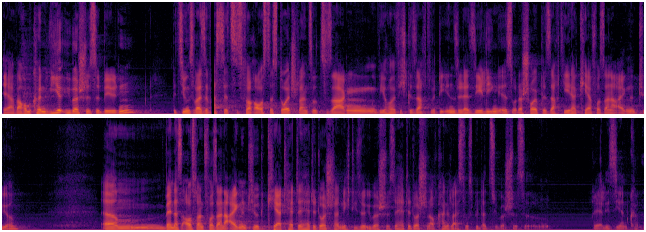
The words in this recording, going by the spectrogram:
Ja, warum können wir Überschüsse bilden? Beziehungsweise was setzt es voraus, dass Deutschland sozusagen, wie häufig gesagt wird, die Insel der Seligen ist? Oder Schäuble sagt, jeder kehrt vor seiner eigenen Tür. Ähm, wenn das Ausland vor seiner eigenen Tür gekehrt hätte, hätte Deutschland nicht diese Überschüsse, hätte Deutschland auch keine Leistungsbilanzüberschüsse realisieren können.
